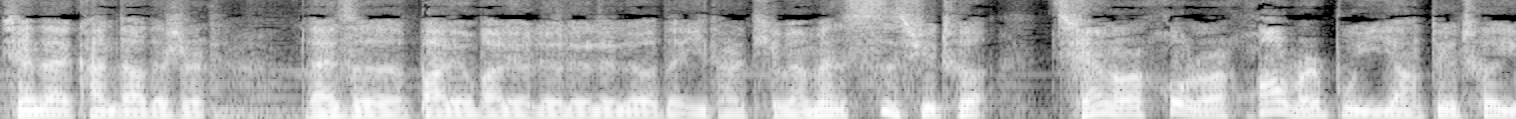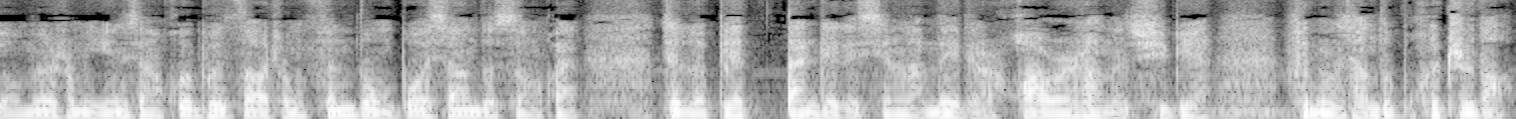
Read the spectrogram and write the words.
现在看到的是来自八六八六六六六六的一条提问：问四驱车前轮后轮花纹不一样，对车有没有什么影响？会不会造成分动波箱的损坏？这个别担这个心了，那点花纹上的区别，分动箱都不会知道，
